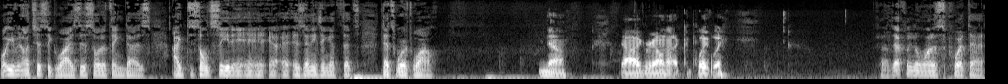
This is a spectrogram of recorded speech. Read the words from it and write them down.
or even artistic wise, this sort of thing does. I just don't see it as anything that's that's worthwhile. No, yeah, I agree on that completely. So definitely don't want to support that.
